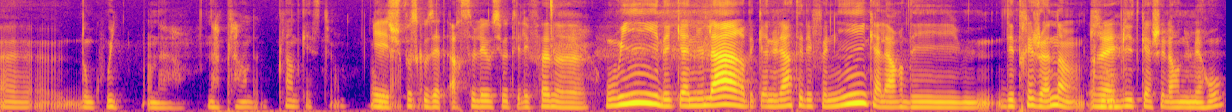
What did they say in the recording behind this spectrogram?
Euh, donc oui, on a, on a plein, de, plein de questions. Et je suppose que vous êtes harcelé aussi au téléphone. euh. Oui, des canulars, des canulars téléphoniques, alors des, des très jeunes qui Ouais. oublient de cacher leur numéro.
